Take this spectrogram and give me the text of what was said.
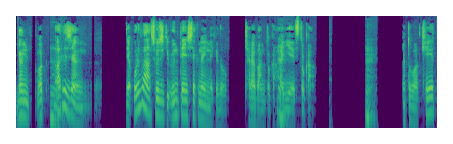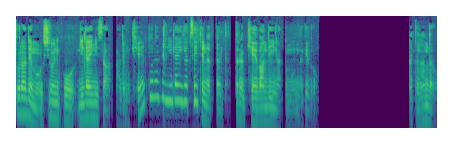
なんかあるじゃん。いや俺は正直運転したくないんだけどキャラバンとかうん。ハイエースとか、うん。あとは軽トラでも後ろにこう荷台にさあでも軽トラで荷台がついてんだったらだったら軽バンでいいなと思うんだけど。あとなんだろう。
